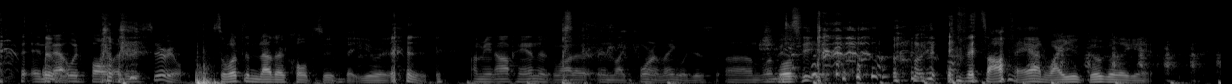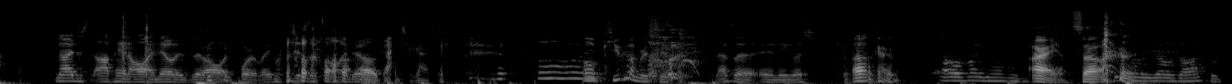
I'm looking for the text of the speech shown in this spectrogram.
and that would fall under cereal. So, what's another cold soup that you would? I mean, offhand, there's a lot of in like foreign languages. Um, let me Well- see. if it's offhand, why are you googling it? no, I just offhand all I know is they're all in foreign languages. That's all I know. Oh, gotcha, gotcha. Oh, cucumber soup. That's a in English. Oh, okay. oh my god, All right. Yeah. So, that was awesome.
